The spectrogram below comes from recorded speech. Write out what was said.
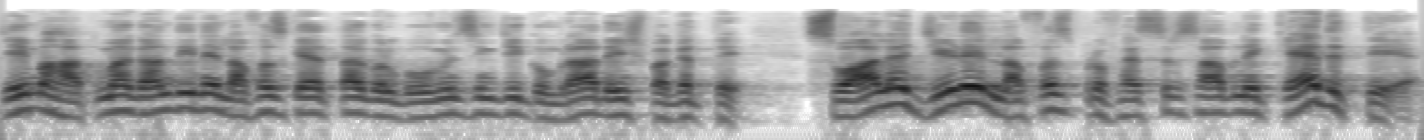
ਜੇ ਮਹਾਤਮਾ ਗਾਂਧੀ ਨੇ ਲਫ਼ਜ਼ ਕਹਿਤਾ ਗੁਰੂ ਗੋਬਿੰਦ ਸਿੰਘ ਜੀ ਗੁੰਮਰਾਹ ਦੇਸ਼ ਭਗਤ ਤੇ ਸਵਾਲ ਹੈ ਜਿਹੜੇ ਲਫ਼ਜ਼ ਪ੍ਰੋਫੈਸਰ ਸਾਹਿਬ ਨੇ ਕਹਿ ਦਿੱਤੇ ਹੈ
